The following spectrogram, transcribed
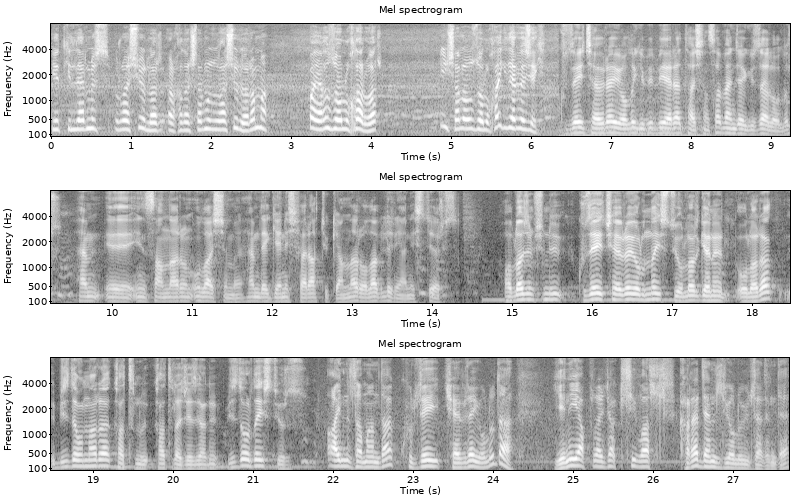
yetkililerimiz uğraşıyorlar, arkadaşlarımız uğraşıyorlar ama bayağı zorluklar var. İnşallah o zorluklar giderilecek. Kuzey çevre yolu gibi bir yere taşınsa bence güzel olur. Hem e, insanların ulaşımı hem de geniş ferah dükkanlar olabilir yani istiyoruz. Ablacığım şimdi kuzey çevre yolunda istiyorlar genel olarak. Biz de onlara katıl katılacağız yani. Biz de orada istiyoruz. Aynı zamanda kuzey çevre yolu da yeni yapılacak Sivas Karadeniz yolu üzerinde.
